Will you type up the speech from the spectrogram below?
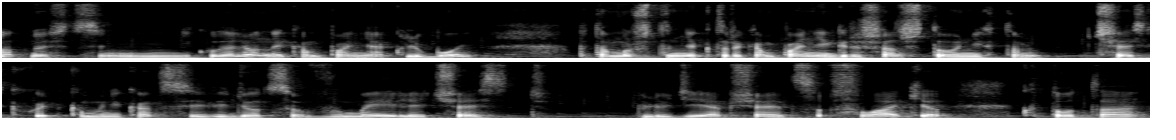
относится не к удаленной компании, а к любой, потому что некоторые компании грешат, что у них там часть какой-то коммуникации ведется в имейле, часть людей общается в Slack, кто-то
